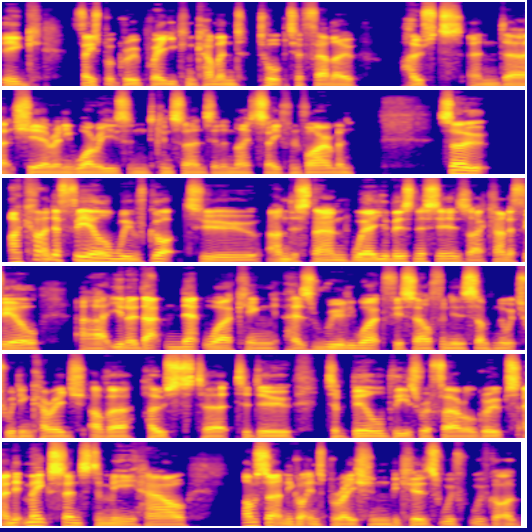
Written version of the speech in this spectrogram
big facebook group where you can come and talk to fellow hosts and uh, share any worries and concerns in a nice, safe environment. So I kind of feel we've got to understand where your business is. I kind of feel, uh, you know, that networking has really worked for yourself and is something which would encourage other hosts to to do to build these referral groups. And it makes sense to me how I've certainly got inspiration because we've we've got a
